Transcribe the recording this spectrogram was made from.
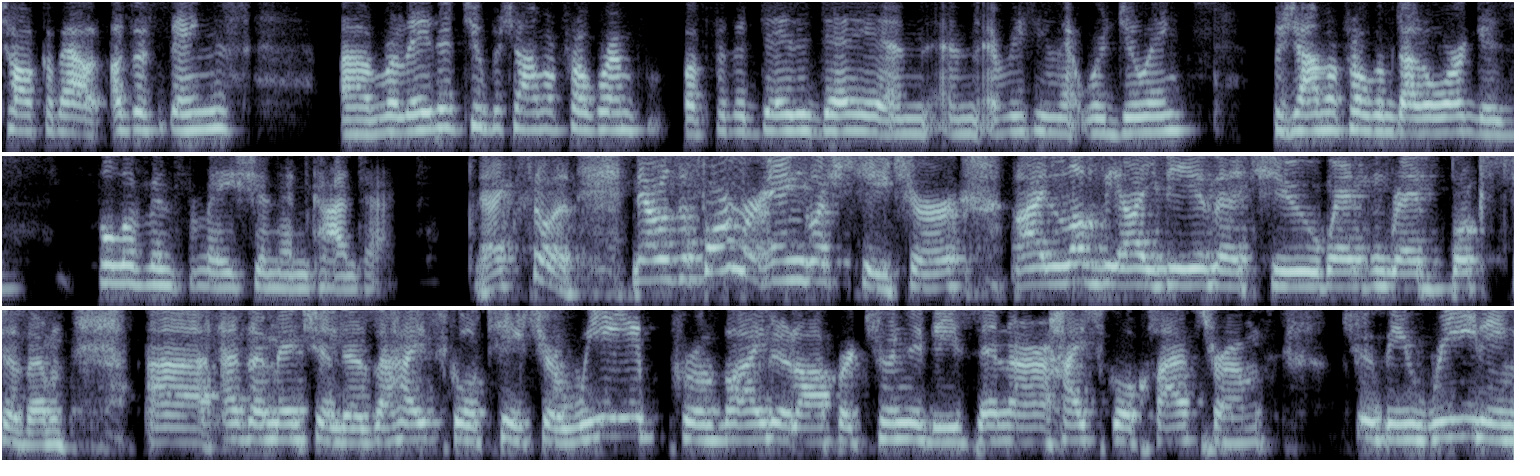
talk about other things uh, related to pajama program but for the day to day and and everything that we're doing pajamaprogram.org is full of information and contact Excellent. Now, as a former English teacher, I love the idea that you went and read books to them. Uh, as I mentioned, as a high school teacher, we provided opportunities in our high school classrooms to be reading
